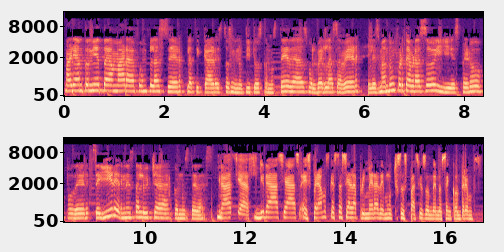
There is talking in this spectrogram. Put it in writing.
María Antonieta Mara, fue un placer platicar estos minutitos con ustedes, volverlas a ver. Les mando un fuerte abrazo y espero poder seguir en esta lucha con ustedes. Gracias. Gracias. Esperamos que esta sea la primera de muchos espacios donde nos encontremos.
